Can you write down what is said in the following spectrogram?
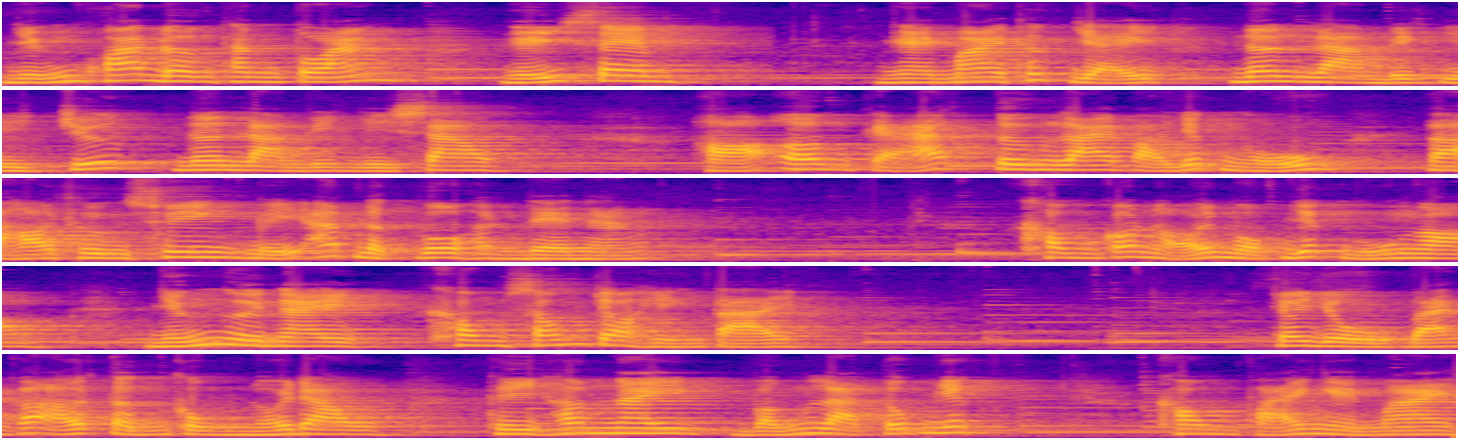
những hóa đơn thanh toán Nghĩ xem ngày mai thức dậy, nên làm việc gì trước, nên làm việc gì sau? Họ ôm cả tương lai vào giấc ngủ và họ thường xuyên bị áp lực vô hình đè nặng. Không có nổi một giấc ngủ ngon, những người này không sống cho hiện tại. Cho dù bạn có ở tận cùng nỗi đau, thì hôm nay vẫn là tốt nhất, không phải ngày mai.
